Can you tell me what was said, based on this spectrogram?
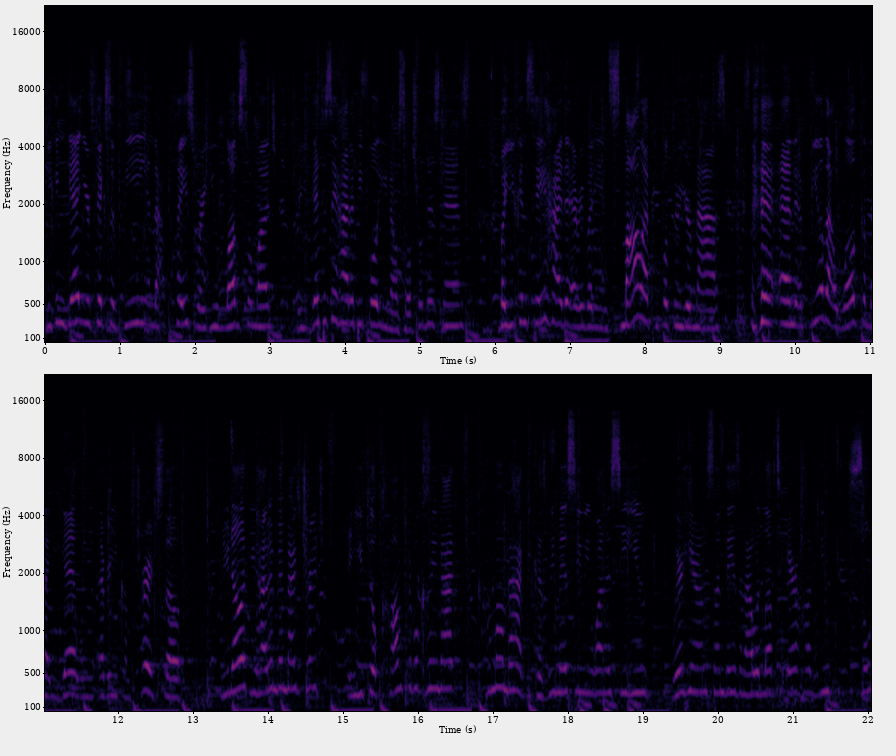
You can get your fix of being in that place where you love so much, where you get to say hi to people, you know, social distance, but you can say hi to everybody and smile at people through your mask and feel that welcome that you get whenever you come to church. So, you know, if you haven't been back to church and you feel comfortable coming back, come on back because we miss you. We want to see you. We're here on Sundays and I would love to air hug you so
